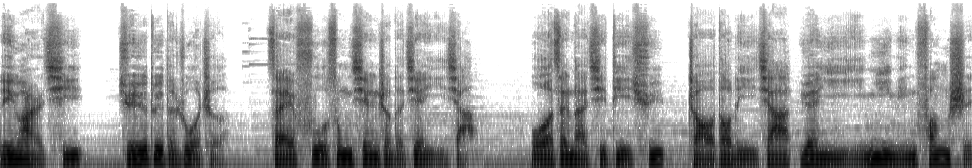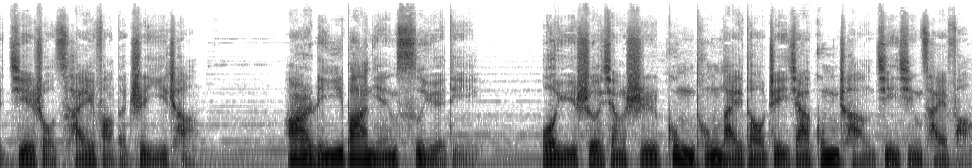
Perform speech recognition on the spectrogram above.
零二七绝对的弱者，在傅松先生的建议下，我在那期地区找到了一家愿意以匿名方式接受采访的制衣厂。二零一八年四月底，我与摄像师共同来到这家工厂进行采访。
